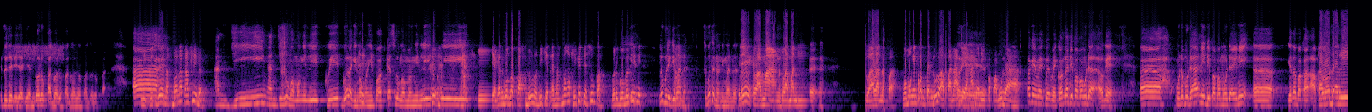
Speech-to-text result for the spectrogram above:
Itu jadi jadian. Gue lupa, gue lupa, gue lupa, gue lupa. Liquid Ah, gue enak banget asli dah. anjing, anjing lu ngomongin liquid. Gue lagi ngomongin podcast, lu ngomongin liquid. Iya kan gue ngepap dulu dikit, enak banget liquidnya sumpah. Baru gue beli Iya. ini. Lu beli di mana? Sebutin dong di mana. Eh kelamaan, kelamaan Eh, eh. Jualan apa? Ngomongin konten dulu apa Oh, aja iya, yang ada iya. di Papa Muda. Oke, baik, baik, baik. Konten di Papa Muda. Oke. Eh, mudah-mudahan nih di Papa Muda ini eh, kita bakal upload. Kalau dari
